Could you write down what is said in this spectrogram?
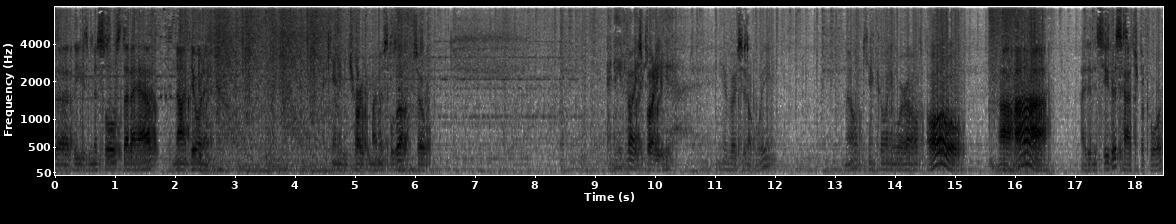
uh, these missiles that I have, not doing it. I can't even charge my missiles up, so... Any advice, buddy? Any advice I don't wait? No, can't go anywhere else. Oh! Aha! I didn't see this hatch before.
